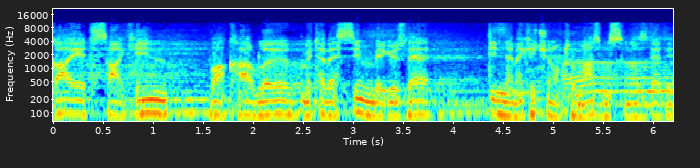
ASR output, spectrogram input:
gayet sakin, vakarlı, mütebessim bir yüzle dinlemek için oturmaz mısınız dedi.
